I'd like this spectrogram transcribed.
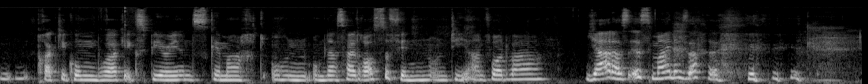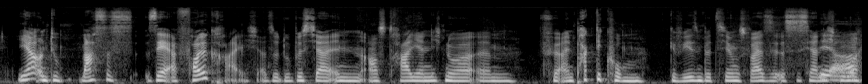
ähm, Praktikum, Work Experience gemacht, um, um das halt rauszufinden. Und die Antwort war, ja, das ist meine Sache. ja, und du machst es sehr erfolgreich. Also du bist ja in Australien nicht nur ähm, für ein Praktikum gewesen, beziehungsweise ist es ja nicht ja. nur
